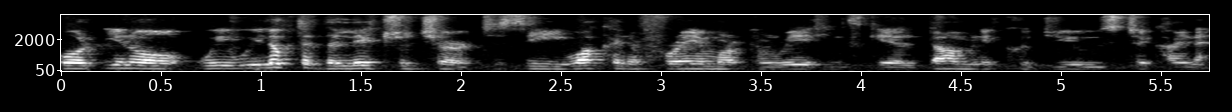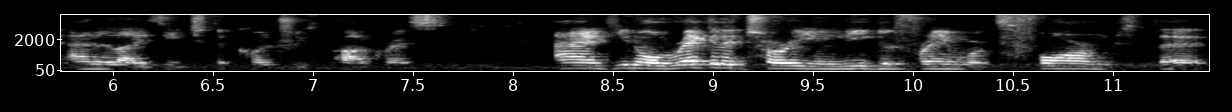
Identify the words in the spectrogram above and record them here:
but you know, we, we looked at the literature to see what kind of framework and rating scale Dominic could use to kind of analyze each of the country's progress. And you know, regulatory and legal frameworks formed the,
